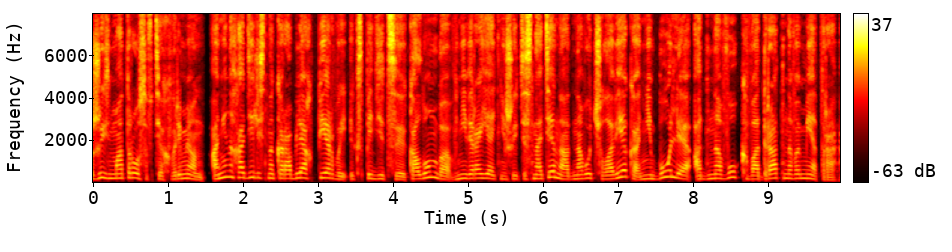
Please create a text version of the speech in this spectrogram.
жизнь матросов тех времен. Они находились на кораблях первой экспедиции Колумба в невероятнейшей тесноте на одного человека не более одного квадратного метра.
